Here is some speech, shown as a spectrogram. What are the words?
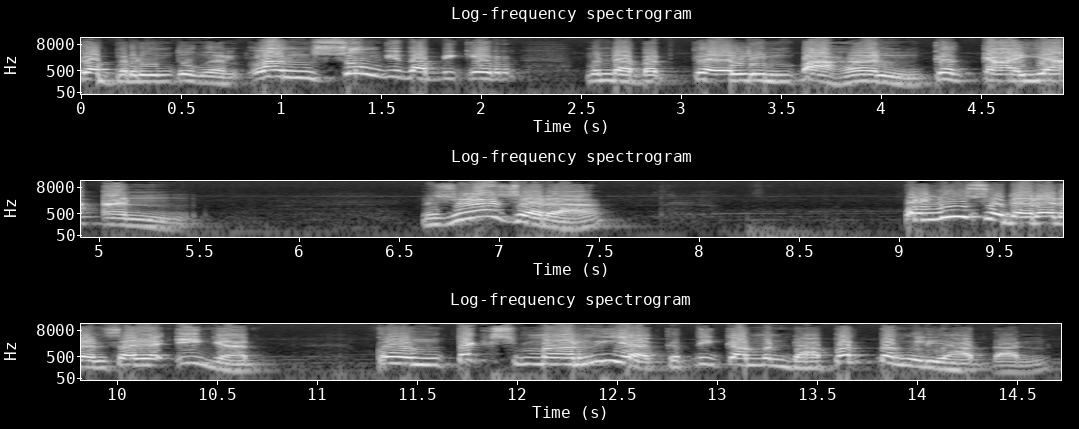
keberuntungan. Langsung kita pikir mendapat kelimpahan, kekayaan. Nah, saudara-saudara, perlu saudara dan saya ingat konteks Maria ketika mendapat penglihatan,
